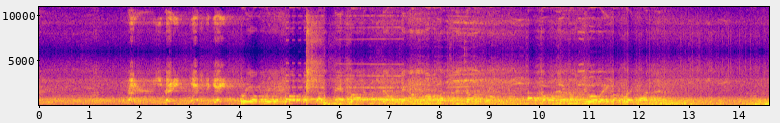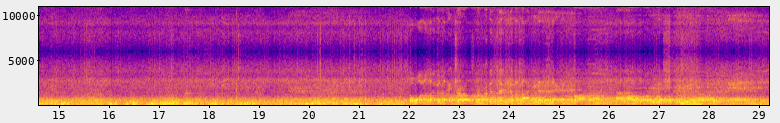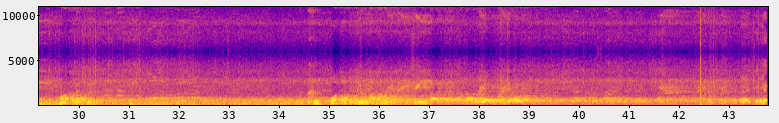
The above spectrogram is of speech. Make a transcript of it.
Riders, ready? Watch the gate. 303 is the number got Smith, Robinson, Dillon, Downey, along with Hudson and Johnson. Have a couple turn on 208 by Greg Hudson. The 111 by Charles Robinson coming back in that second spot. Out 303, Hudson and Robinson. 142 Lowry and 18 by Rio Rio. Guys,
